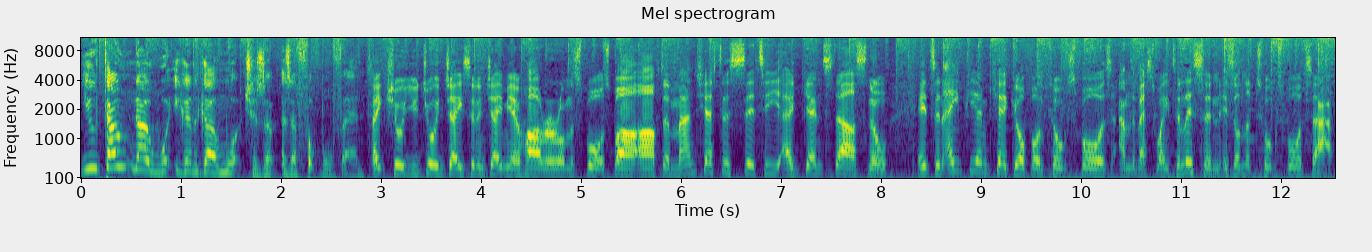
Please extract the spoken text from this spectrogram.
you don't know what you're going to go and watch as a, as a football fan. Make sure you join Jason and Jamie O'Hara on the sports bar after Manchester City against Arsenal. It's an 8 pm kickoff on Talk Sports, and the best way to listen is on the Talk Sports app.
